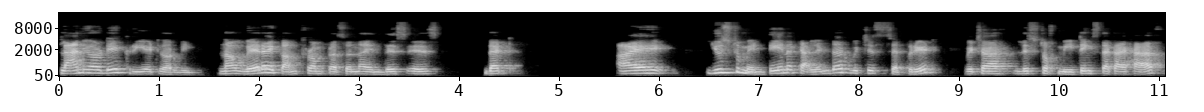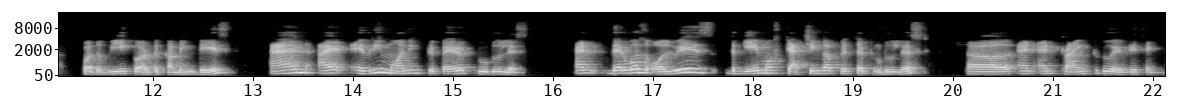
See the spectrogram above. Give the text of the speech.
plan your day, create your week. Now, where I come from, Prasanna, in this is that I used to maintain a calendar which is separate, which are list of meetings that I have for the week or the coming days. And I every morning prepare a to-do list. And there was always the game of catching up with the to-do list uh, and, and trying to do everything.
